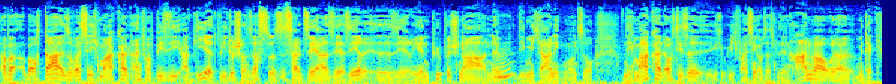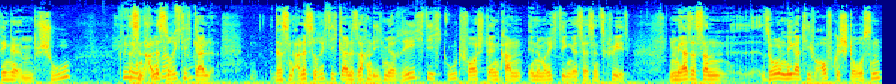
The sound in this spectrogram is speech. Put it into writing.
aber, aber auch da, also weißt du, ich mag halt einfach, wie sie agiert, wie du schon sagst, so, es ist halt sehr, sehr Seri äh, serientypisch nah, ne? Die Mechaniken und so. Und ich mag halt auch diese, ich, ich weiß nicht, ob das mit den Haaren war oder mit der Klinge im Schuh. das sind alles so richtig ja? geile, das sind alles so richtig geile Sachen, die ich mir richtig gut vorstellen kann in einem richtigen Assassin's Creed. Und mir hat das dann so negativ aufgestoßen,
